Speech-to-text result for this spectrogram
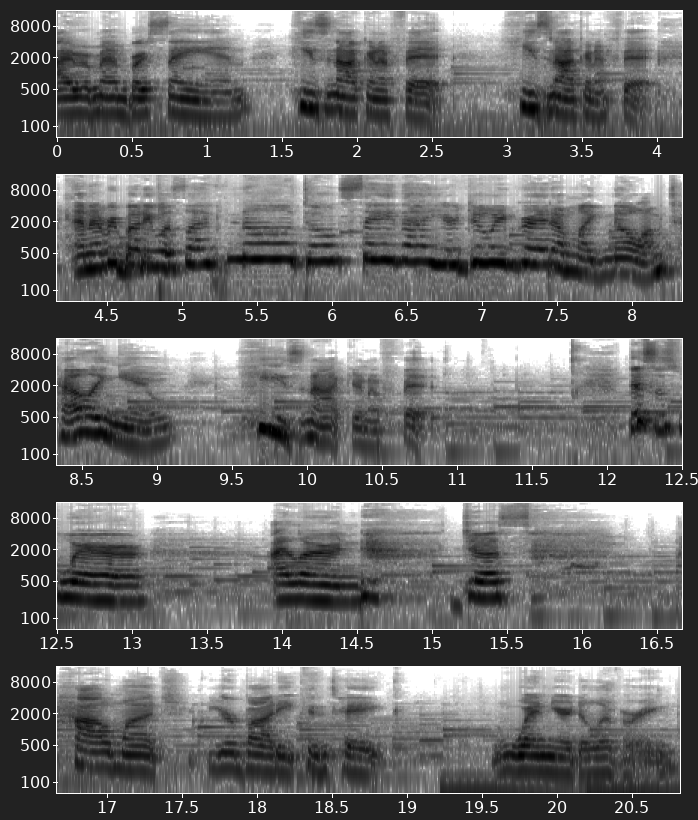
I remember saying, he's not gonna fit. He's not gonna fit. And everybody was like no don't say that. You're doing great. I'm like no i'm telling you he's not gonna fit. This is where i learned just how much your body can take when you're delivering.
